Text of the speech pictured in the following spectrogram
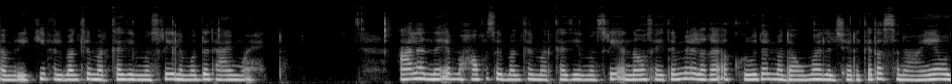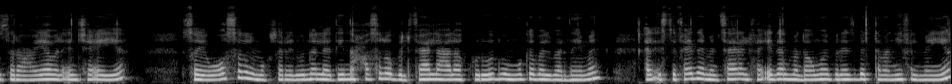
أمريكي في البنك المركزي المصري لمدة عام واحد. أعلن نائب محافظ البنك المركزي المصري أنه سيتم إلغاء القروض المدعومة للشركات الصناعية والزراعية والإنشائية سيواصل المقترضون الذين حصلوا بالفعل على قروض بموجب البرنامج الاستفادة من سعر الفائدة المدعومة بنسبة تمانين في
